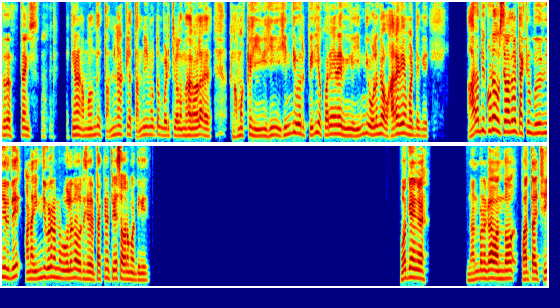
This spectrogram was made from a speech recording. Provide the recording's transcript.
brother thanks பார்த்தீங்கன்னா நம்ம வந்து தமிழ்நாட்டில் தமிழ் மட்டும் படித்து வளர்ந்ததுனால நமக்கு ஹிந்தி ஒரு பெரிய குறையவே இருக்குங்க ஹிந்தி ஒழுங்கா வரவே மாட்டேங்குது. அரபி கூட ஒரு சில இடத்துல டக்குன்னு புரிஞ்சிருது. ஆனா ஹிந்தி கூட நம்ம ஒழுங்கா ஒரு சில டக்குன்னு பேச வர மாட்டேங்குது. ஓகேங்க. நண்பனுக்காக வந்தோம். பார்த்தாச்சு.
